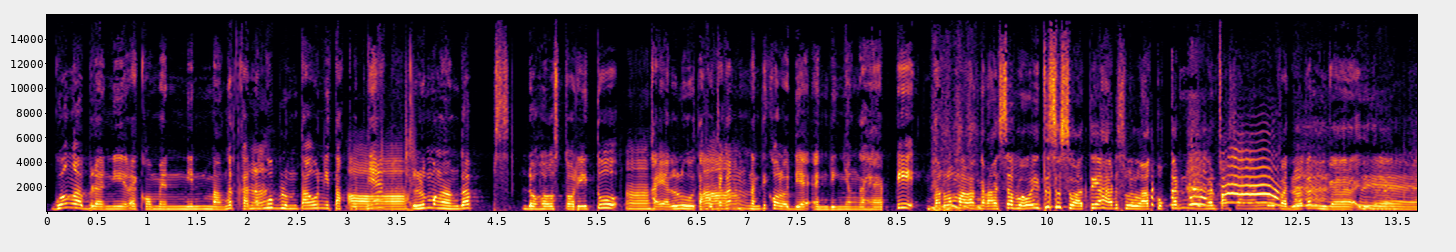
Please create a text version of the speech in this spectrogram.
gue gak berani rekomenin banget Karena gue belum tahu nih. Takutnya Oh. Lu menganggap the whole story itu Uh. kayak lu. Takutnya Uh. kan nanti kalau dia endingnya gak happy Ntar lu malah ngerasa bahwa itu sesuatu yang harus lu lakukan dengan pasangan lu. Padahal kan enggak gitu kan. Iya.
